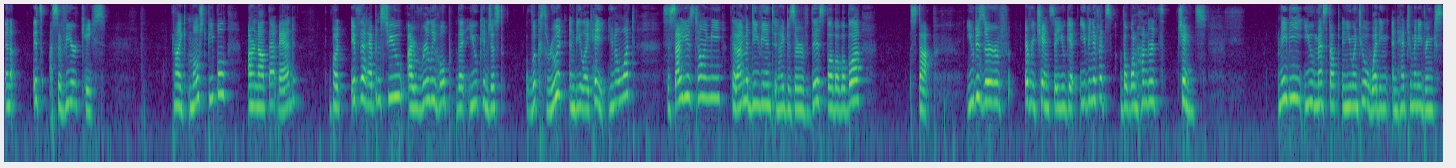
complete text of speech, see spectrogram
And it's a severe case. Like, most people are not that bad, but if that happens to you, I really hope that you can just look through it and be like, hey, you know what? Society is telling me that I'm a deviant and I deserve this, blah, blah, blah, blah. Stop. You deserve every chance that you get, even if it's the 100th chance. Maybe you messed up and you went to a wedding and had too many drinks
